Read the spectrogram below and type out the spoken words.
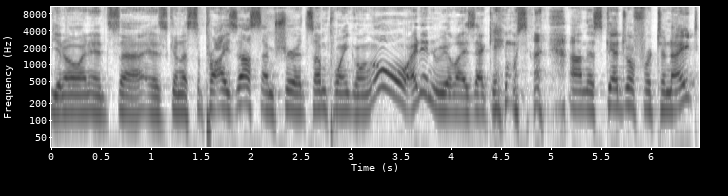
you know, and it's uh, it's going to surprise us, I'm sure, at some point. Going, oh, I didn't realize that game was on the schedule for tonight.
